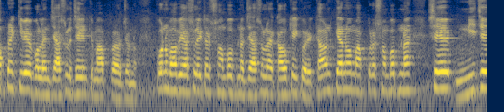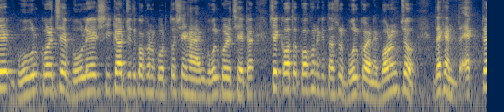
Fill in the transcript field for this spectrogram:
আপনারা কীভাবে বলেন যে আসলে জেরিনকে মাফ করার জন্য? কোনোভাবে আসলে এটা সম্ভব না যে আসলে কাউকেই করে। কারণ কেন মাফ করা সম্ভব না? সে নিজে ভুল করেছে, ভুলের শিকার যদি কখনো করতো, সে হ্যাঁ আমি ভুল করেছি এটা, সে কত, কখনো কিন্তু আসলে ভুল করে নাই। বরঞ্চ দেখেন, একটা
